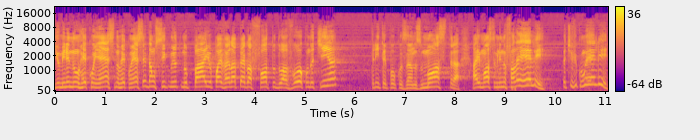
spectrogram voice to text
e o menino não reconhece, não reconhece. Ele dá uns cinco minutos no pai, o pai vai lá, pega a foto do avô quando tinha trinta e poucos anos. Mostra. Aí mostra o menino fala: É ele, eu tive com ele.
